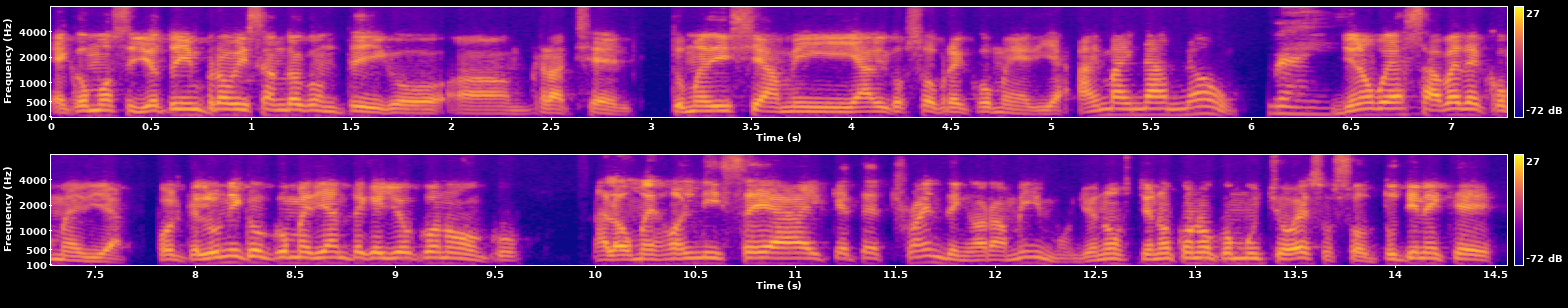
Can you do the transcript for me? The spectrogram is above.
Es como si yo estoy improvisando contigo, um, Rachel. Tú me dices a mí algo sobre comedia. I might not know. Right. Yo no voy a saber de comedia, porque el único comediante que yo conozco, a lo mejor ni sea el que esté trending ahora mismo. Yo no, yo no conozco mucho eso. So, tú tienes que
